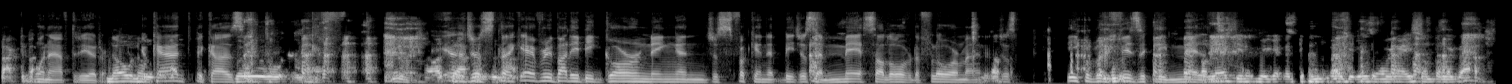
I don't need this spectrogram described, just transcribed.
Back to back. one after the other. No, no, you no. can't because No, it'll just like not. everybody be gurning and just fucking it be just a mess all over the floor, man. It'll just people will physically melt. unless you know you're getting a team like you need to organize something like that,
